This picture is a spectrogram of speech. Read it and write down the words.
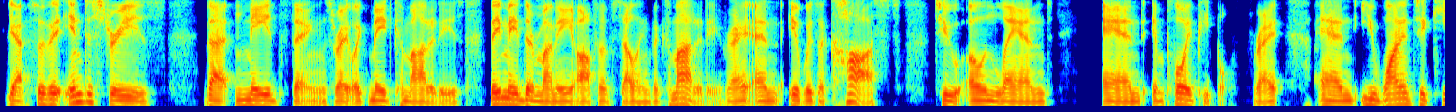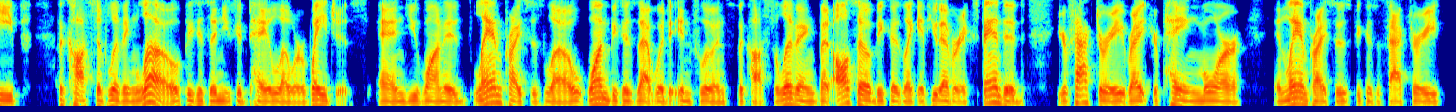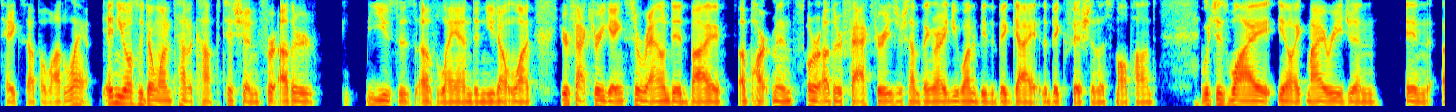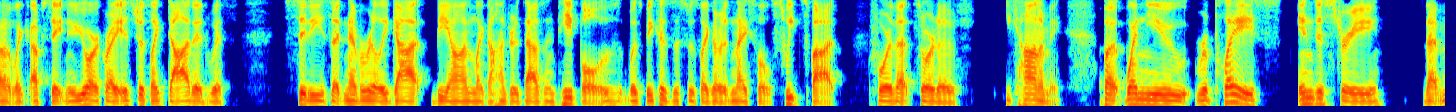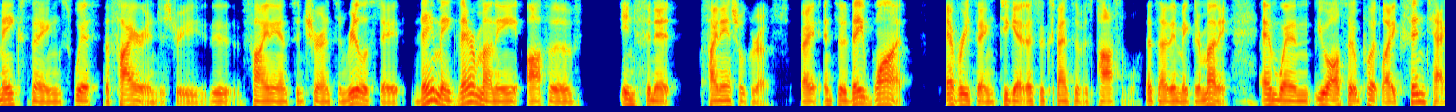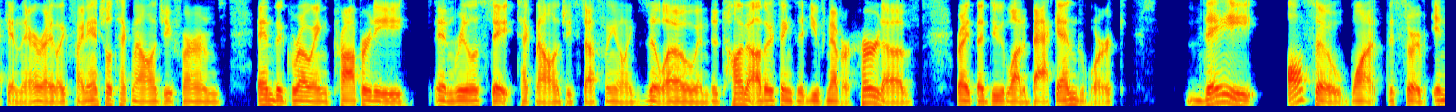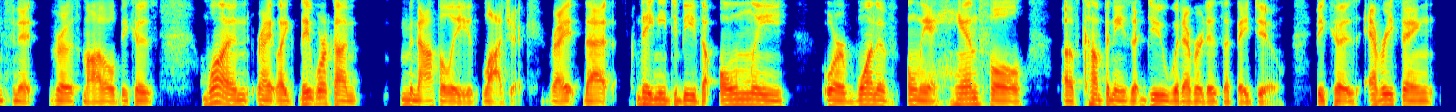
Yeah. So the industries that made things, right, like made commodities, they made their money off of selling the commodity, right? And it was a cost to own land and employ people, right? And you wanted to keep the cost of living low because then you could pay lower wages and you wanted land prices low one because that would influence the cost of living but also because like if you ever expanded your factory right you're paying more in land prices because a factory takes up a lot of land. And you also don't want a ton of competition for other uses of land and you don't want your factory getting surrounded by apartments or other factories or something right you want to be the big guy the big fish in the small pond which is why you know like my region in uh, like upstate new york right is just like dotted with cities that never really got beyond like 100,000 people was, was because this was like a nice little sweet spot for that sort of economy. But when you replace industry that makes things with the fire industry, the finance, insurance, and real estate, they make their money off of infinite financial growth, right? And so they want everything to get as expensive as possible. That's how they make their money. And when you also put like fintech in there, right, like financial technology firms and the growing property and real estate technology stuff, you know, like Zillow and a ton of other things that you've never heard of, right, that do a lot of back end work, they also want this sort of infinite growth model because one, right, like they work on monopoly logic, right, that they need to be the only or one of only a handful of companies that do whatever it is that they do because everything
